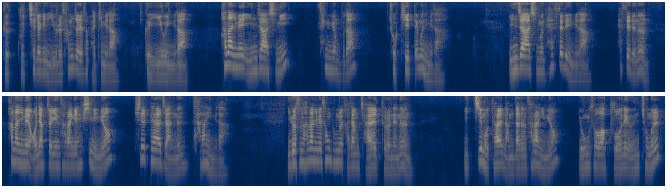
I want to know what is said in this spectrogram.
그 구체적인 이유를 3절에서 밝힙니다. 그 이유입니다. 하나님의 인자하심이 생명보다 좋기 때문입니다. 인자하심은 헤세드입니다. 헤세드는 하나님의 언약적인 사랑의 핵심이며 실패하지 않는 사랑입니다. 이것은 하나님의 성품을 가장 잘 드러내는 잊지 못할 남다른 사랑이며 용서와 구원의 은총을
